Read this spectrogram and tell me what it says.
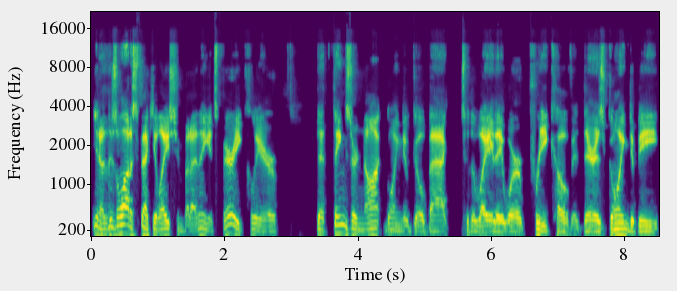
you know, there's a lot of speculation, but I think it's very clear that things are not going to go back to the way they were pre COVID. There is going to be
